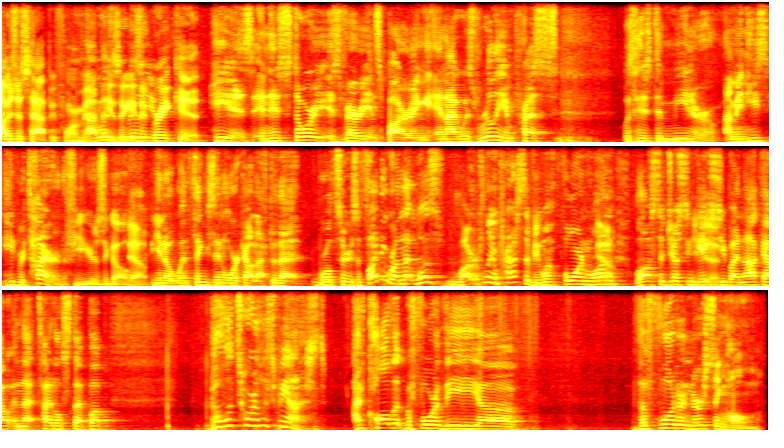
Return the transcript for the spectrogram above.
I was just happy for him, man. He's a, he's a great kid. He is, and his story is very inspiring. And I was really impressed with his demeanor. I mean, he's he retired a few years ago. Yeah. You know, when things didn't work out after that World Series of Fighting run, that was largely impressive. He went four and one, Yeah. lost to Justin He Gaethje did. by knockout in that title step up. Bellator, let's be honest. I've called it before the uh, the Florida nursing home.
